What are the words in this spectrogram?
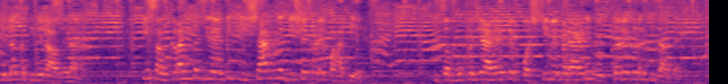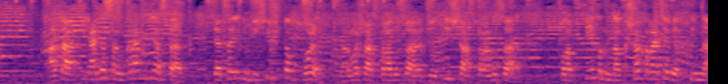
तिलक तिने लावलेला आहे. ही संक्रांत जी आहे ती ईशान्य दिशेकडे पाहतीये तिचं मुख जे आहे ते पश्चिमेकडे आहे आणि उत्तरेकडे ती जात आहे. आता या ज्या संक्रांती असतात त्याचं एक विशिष्ट फळ धर्मशास्त्रानुसार ज्योतिषशास्त्रानुसार प्रत्येक नक्षत्राच्या व्यक्तींना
